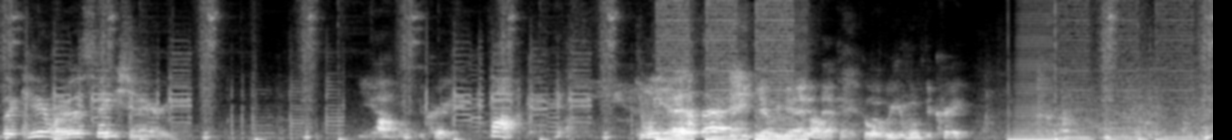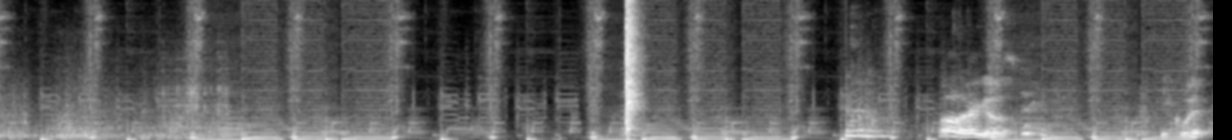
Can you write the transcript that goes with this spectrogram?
The camera is stationary. Yeah, oh. move the crate. Fuck. Can we edit that? Yeah, we can edit Oh, that. okay, cool. But we can move the crate. Oh, there he goes. He quit.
